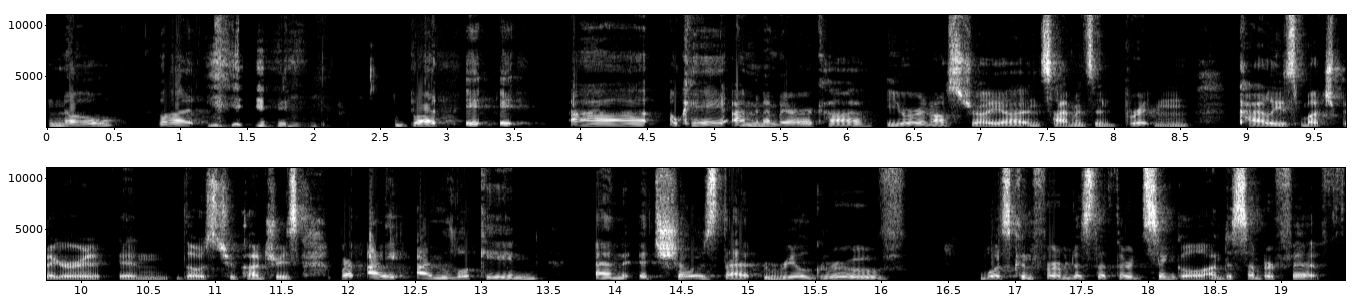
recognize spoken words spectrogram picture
no, but but it it uh okay. I'm in America. You're in Australia, and Simon's in Britain. Kylie's much bigger in those two countries. But I I'm looking, and it shows that Real Groove was confirmed as the third single on December fifth.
